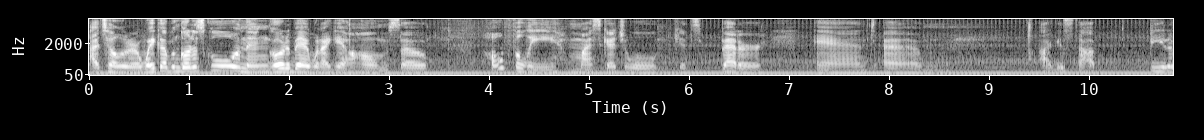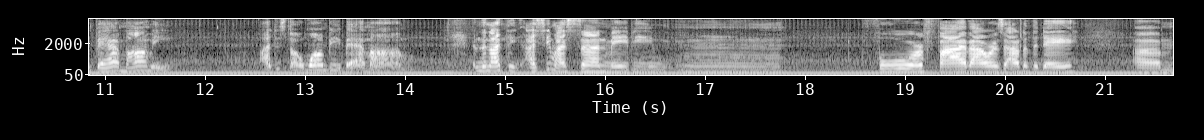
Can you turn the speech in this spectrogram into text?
I tell her to wake up and go to school and then go to bed when I get home. So hopefully my schedule gets better and um, I can stop being a bad mommy. I just don't want to be a bad mom. And then I think I see my son maybe mm, four, five hours out of the day, um,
